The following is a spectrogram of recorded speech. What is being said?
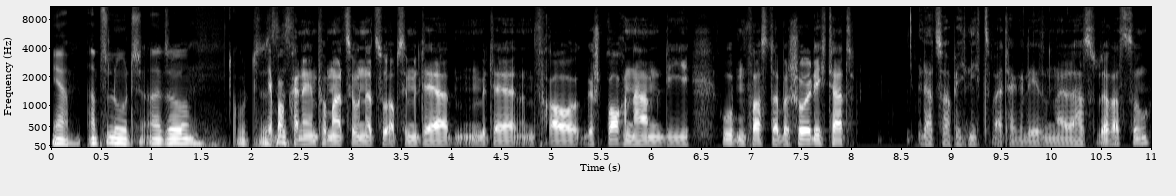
Ja, absolut. Also gut. Ich habe auch keine Informationen dazu, ob sie mit der mit der Frau gesprochen haben, die Ruben Foster beschuldigt hat. Dazu habe ich nichts weiter gelesen. Hast du da was zu?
